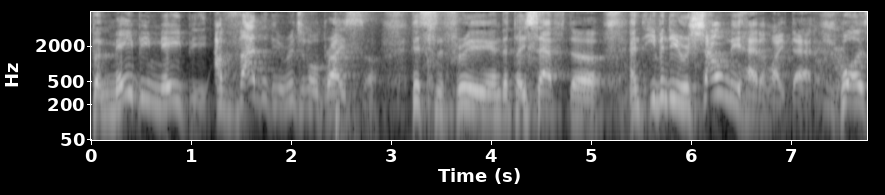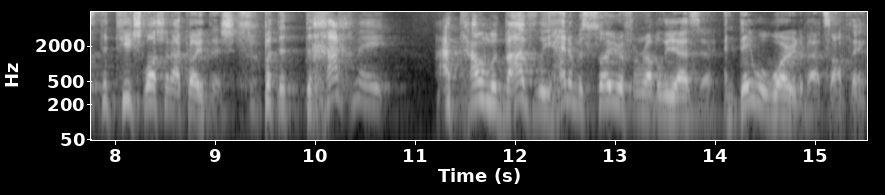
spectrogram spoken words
But maybe, maybe, Avada, the original Brisa, this free and the Taisefta, and even the Yerushalmi had it like that, was to teach Lashon HaKodesh. But the, the Chachme at Talmud Bavli had a Messiah from Rabbi Eliezer, and they were worried about something.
